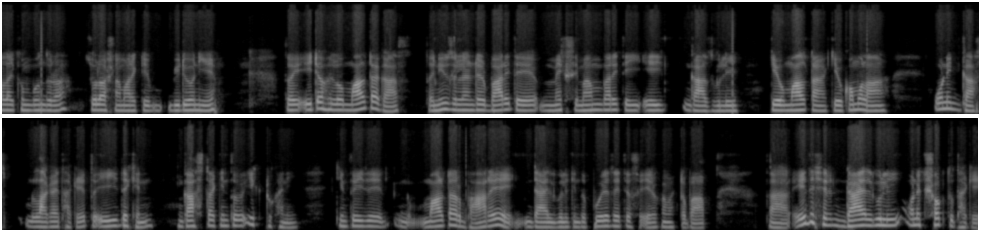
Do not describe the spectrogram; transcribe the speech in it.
আলাইকুম বন্ধুরা, চলে আসলাম আরেকটি ভিডিও নিয়ে। তো এটা হলো মাল্টা গাছ। তো নিউজিল্যান্ডের বাড়িতে, ম্যাক্সিমাম বাড়িতেই এই গাছগুলি কেউ মাল্টা, কেউ কমলা, অনেক গাছ লাগায় থাকে। তো এই দেখেন, গাছটা কিন্তু একটুখানি। কিন্তু এই যে মালটার ভারে ডায়ালগুলি কিন্তু পড়ে যাইতেছে, এরকম একটা ভাব। আর এই দেশের ডায়ালগুলি অনেক শক্ত থাকে।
